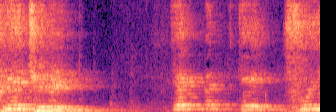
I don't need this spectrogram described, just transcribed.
그의 죄를 깨끗게 순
